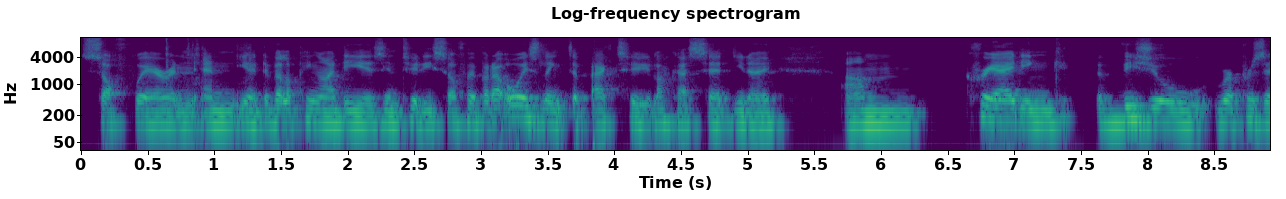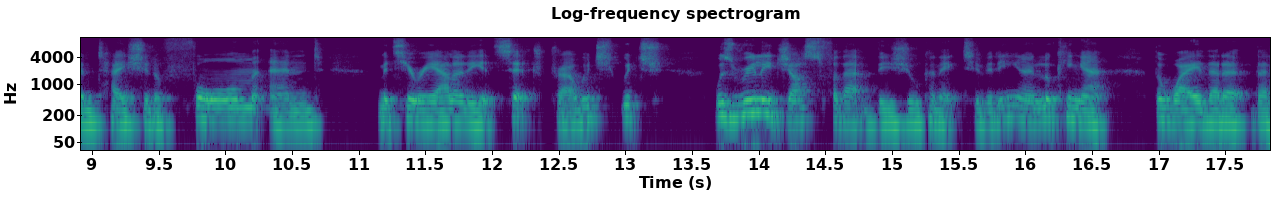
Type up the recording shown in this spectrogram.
software and and you know developing ideas in 2D software, but I always linked it back to, like I said, you know, um, creating a visual representation of form and materiality, etc., which which was really just for that visual connectivity. You know, looking at the way that a that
